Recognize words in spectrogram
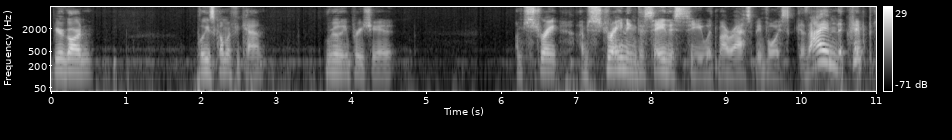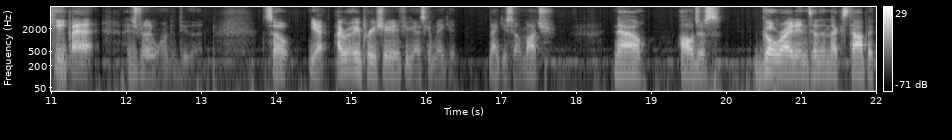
Beer Garden. Please come if you can. Really appreciate it. I'm strain I'm straining to say this to you with my raspy voice because I am the crypt keeper. I just really wanted to do that. So, yeah, I really appreciate it if you guys could make it. Thank you so much. Now, I'll just go right into the next topic.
